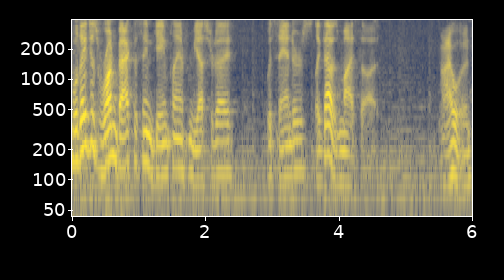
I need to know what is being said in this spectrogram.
Will they just run back the same game plan from yesterday with Sanders? Like that was my thought. I would.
